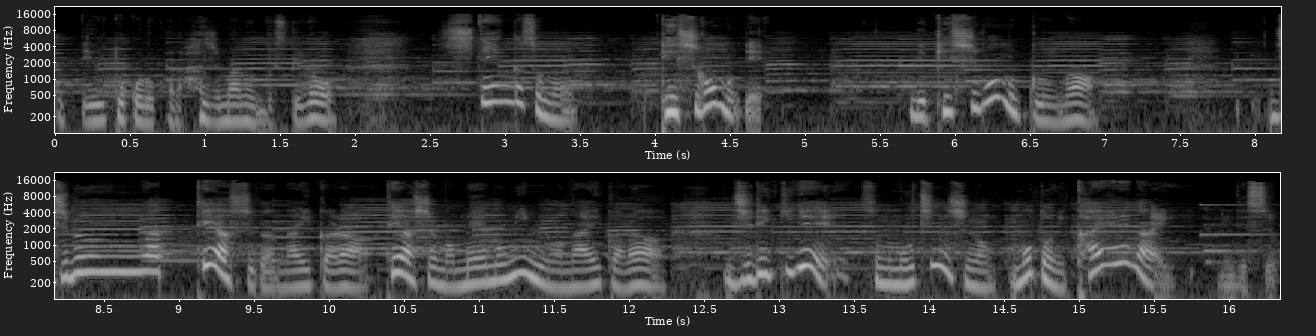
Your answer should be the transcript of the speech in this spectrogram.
たっていうところから始まるんですけど視点がその消しゴムでで消しゴムくんは自分は手足がないから手足も目も耳もないから自力でその持ち主の元に帰れないんですよ。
